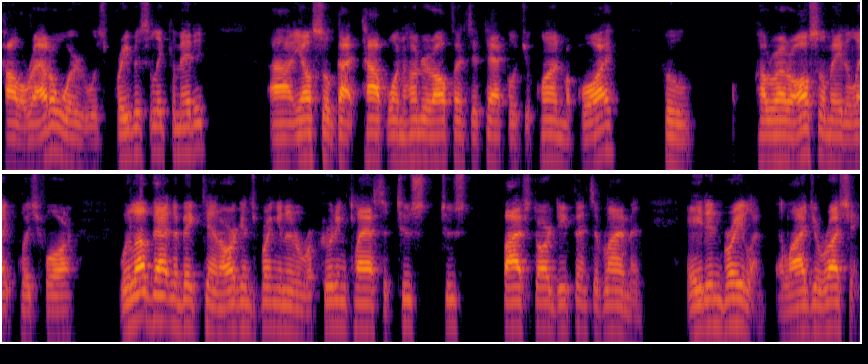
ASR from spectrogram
Colorado, where he was previously committed. Uh, he also got top 100 offensive tackle Jaquan McCoy, who Colorado also made a late push for. We love that in the Big Ten. Oregon's bringing in a recruiting class of two, two five-star defensive linemen, Aydin Breland, Elijah Rushing.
